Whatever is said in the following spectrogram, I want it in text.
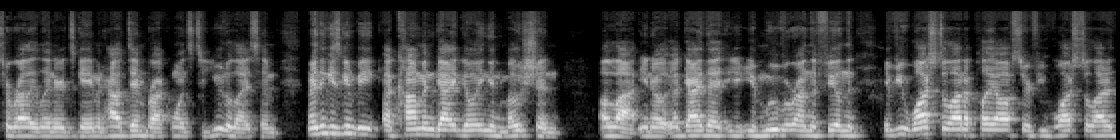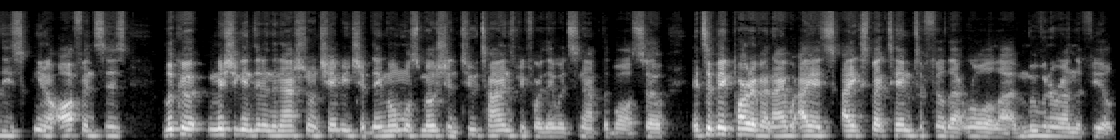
to Riley Leonard's game and how Denbrock wants to utilize him. And I think he's going to be a common guy going in motion a lot. You know, a guy that you, you move around the field. And if you watched a lot of playoffs or if you've watched a lot of these, you know, offenses, look at Michigan did in the national championship. They almost motioned two times before they would snap the ball. So it's a big part of it. And I, I, I expect him to fill that role a lot, moving around the field.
